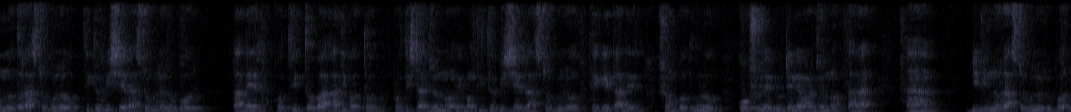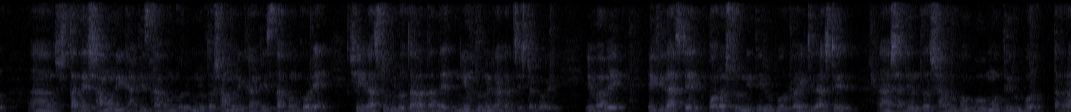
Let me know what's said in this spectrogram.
উন্নত রাষ্ট্রগুলো, তৃতীয় বিশ্বের রাষ্ট্রগুলোর উপর তাদের কর্তৃত্ব বা আধিপত্য প্রতিষ্ঠার জন্য এবং তৃতীয় বিশ্বের রাষ্ট্রগুলো থেকে তাদের সম্পদগুলো কৌশলে লুটে নেওয়ার জন্য তারা বিভিন্ন রাষ্ট্রগুলোর উপর তাদের সামরিক ঘাঁটি স্থাপন করে। মূলত সামরিক ঘাঁটি স্থাপন করে সেই রাষ্ট্রগুলো তারা তাদের নিয়ন্ত্রণে রাখার চেষ্টা করে। এভাবে একটি রাষ্ট্রের পররাষ্ট্র নীতির উপর বা একটি রাষ্ট্রের স্বাধীনতা সার্বভৌমত্বের উপর তারা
